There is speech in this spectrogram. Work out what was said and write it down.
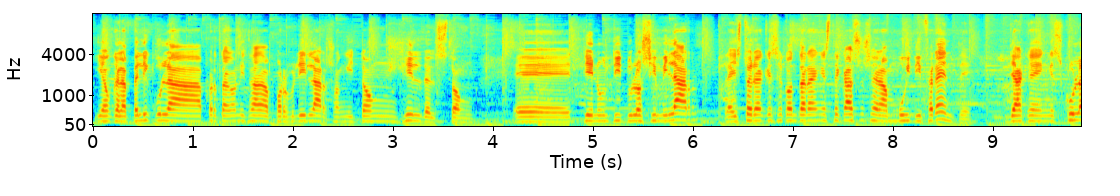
Y aunque la película protagonizada por Brie Larson y Tom Hiddleston eh, tiene un título similar, la historia que se contará en este caso será muy diferente, ya que en Skull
